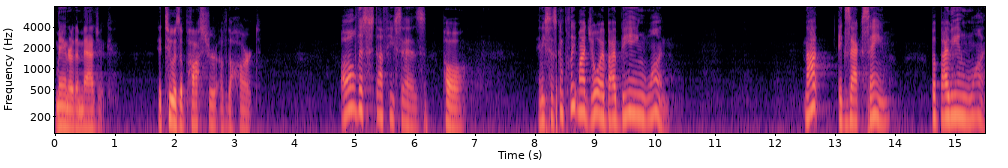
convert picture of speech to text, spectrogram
manner the magic. It too is a posture of the heart. All this stuff he says, Paul, and he says, complete my joy by being one. Not exact same, but by being one.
